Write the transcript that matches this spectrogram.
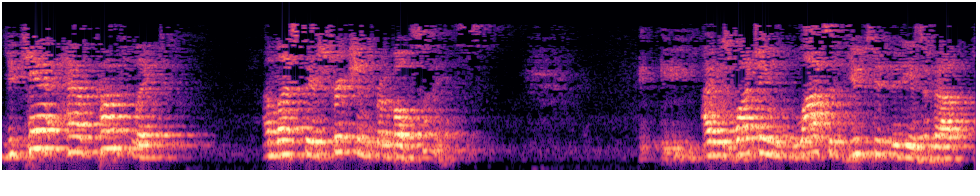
you can't have conflict unless there's friction from both sides. I was watching lots of YouTube videos about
